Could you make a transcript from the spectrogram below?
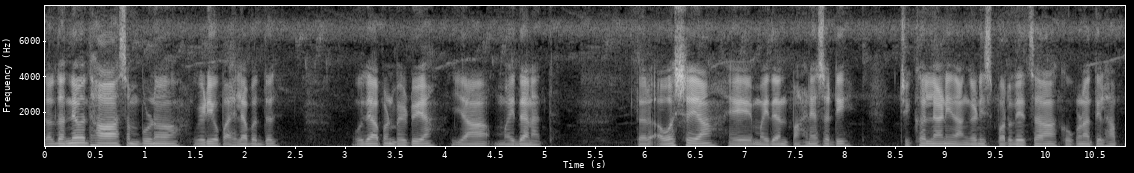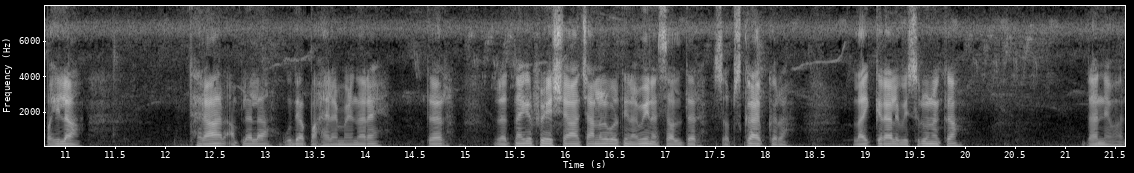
तर धन्यवाद हा संपूर्ण व्हिडिओ पाहिल्याबद्दल. उद्या आपण भेटूया या मैदानात. तर अवश्य या हे मैदान पाहण्यासाठी. चिखल आणि नांगणी स्पर्धेचा कोकणातील हा पहिला थरार आपल्याला उद्या पाहायला मिळणार आहे. तर रत्नागिरी फ्रेश या चॅनलवरती नवीन असाल तर सबस्क्राईब करा. लाईक करायला विसरू नका. धन्यवाद.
